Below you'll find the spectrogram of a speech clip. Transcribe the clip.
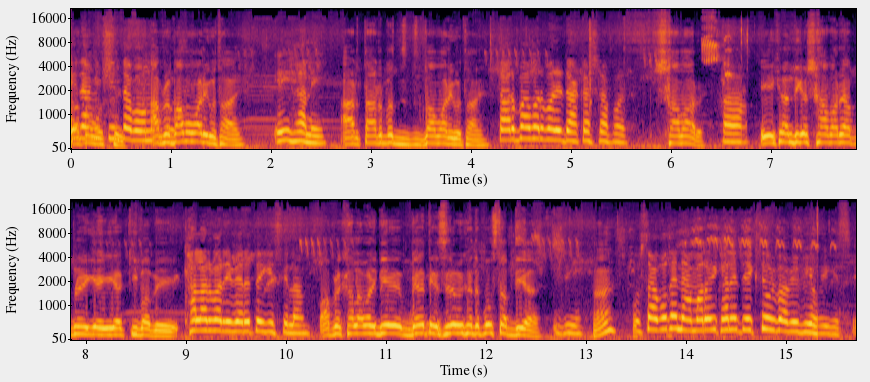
এটা আমি চিন্তা ভাবনা আপনার বাবা বাড়ি কোথায়? এইখানে। আর তার বাবা বাড়ি কোথায়? তার বাবার বাড়ি ঢাকা সাপার সাভার? হ্যাঁ। এইখান থেকে সাভারে আপনি কীভাবে? খেলার বাড়ি বেড়াতে গেছিলাম। আপনার খালা বাড়ি বেড়াতে গেছিলেন ওইখানে প্রস্তাব দিয়া? জি। হ্যাঁ? প্রস্তাব দেন আমার ওইখানে দেখতে ওইভাবে বিয়ে হয়ে গেছে।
